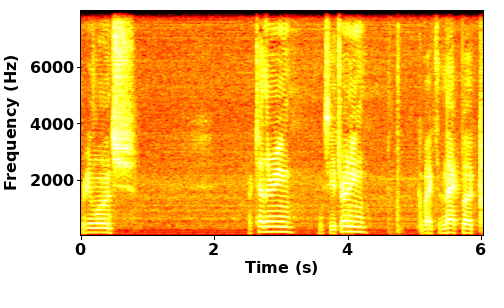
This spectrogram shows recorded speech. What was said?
Relaunch our tethering. See it's running. Go back to the MacBook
